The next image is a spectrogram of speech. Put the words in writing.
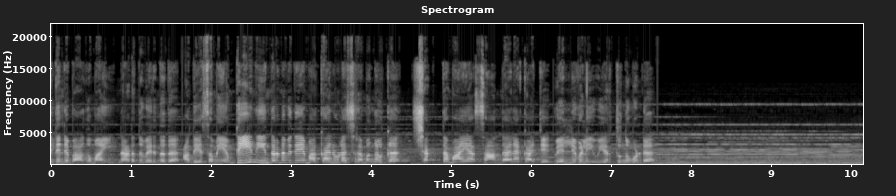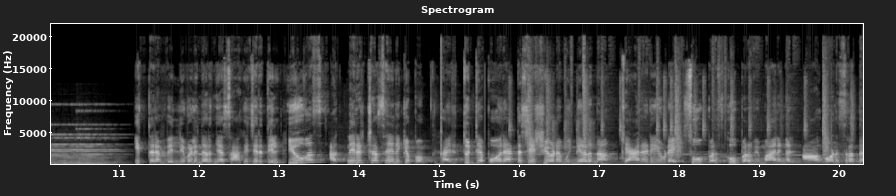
ഇതിന്റെ ഭാഗമായി നടന്നുവരുന്നത് അതേസമയം തീ നിയന്ത്രണ വിധേയമാക്കാനുള്ള ശ്രമങ്ങൾക്ക് ശക്തമായ സാന്താനക്കാറ്റ് വെല്ലുവിളി ഉയർത്തുന്നുമുണ്ട്. ഇത്തരം വെല്ലുവിളി നിറഞ്ഞ സാഹചര്യത്തിൽ യു എസ് അഗ്നിരക്ഷാ സേനയ്ക്കൊപ്പം കരുത്തുറ്റ പോരാട്ട ശേഷിയോടെ മുന്നേറുന്ന കാനഡയുടെ സൂപ്പർ സ്കൂപ്പർ വിമാനങ്ങൾ ആഗോള ശ്രദ്ധ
